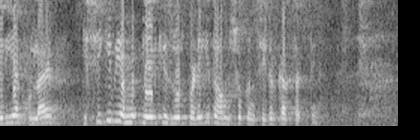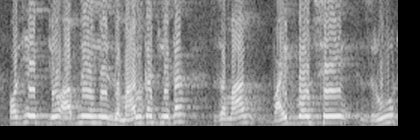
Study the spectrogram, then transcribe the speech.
एरिया खुला है। किसी की भी हमें प्लेयर की ज़रूरत पड़ेगी तो हम उसको कंसीडर कर सकते हैं। और ये जो आपने ये जमान का किया था, जमान वाइट बॉल से ज़रूर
